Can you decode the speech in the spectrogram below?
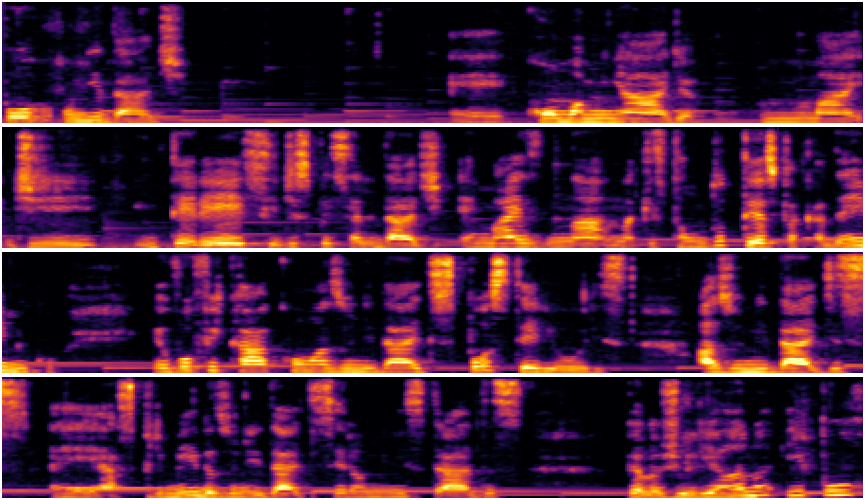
por unidade é, como a minha área de interesse, de especialidade é mais na, na, questão do texto acadêmico, eu vou ficar com as unidades posteriores. As unidades, é, as primeiras unidades serão ministradas pela Juliana e por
